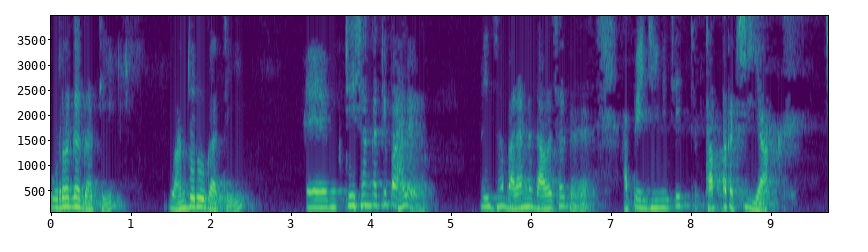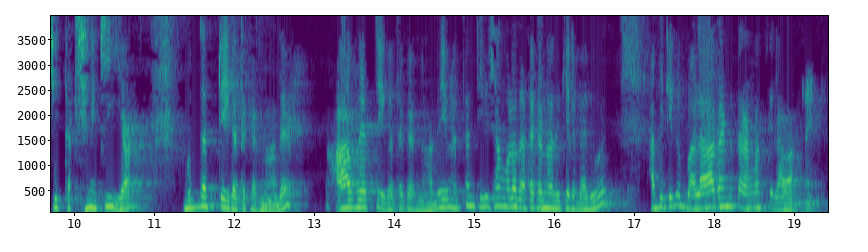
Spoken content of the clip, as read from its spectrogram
උර්ග ගති වඳුරු ගති ඒ ත්‍රිසංගති පහළ වෙනවා. මේ නිසා බලන්න දවසක අපේ ජීවිතේ තප්පර කීයක් චිත්තක්ෂණ කීයක් බුද්ධත්වයේ ගත කරනවද ආර්යත්වයේ ගත කරනවද එහෙම නැත්නම් ත්‍රිසංග වල ගත කරනවද කියලා බැලුවොත් අපිට ඒක බලා ගන්න තරම්වත් වෙලාවක් නැහැ.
